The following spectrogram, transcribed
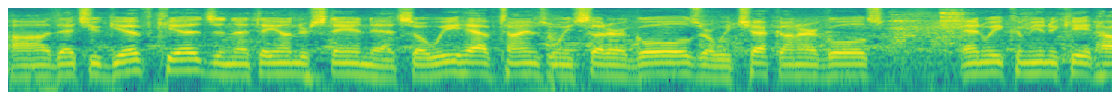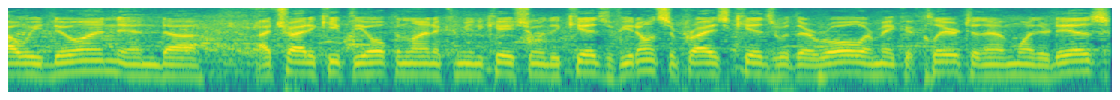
uh, that you give kids and that they understand that. So we have times when we set our goals or we check on our goals and we communicate how we doing. And uh, I try to keep the open line of communication with the kids. If you don't surprise kids with their role or make it clear to them what it is,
